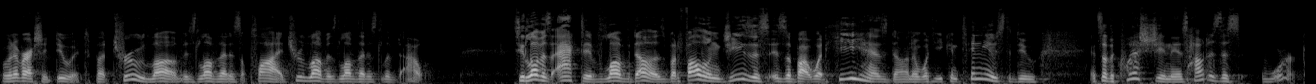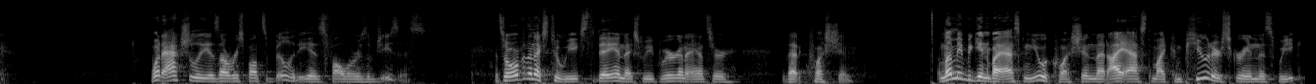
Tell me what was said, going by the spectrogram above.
but we never actually do it. But true love is love that is applied, true love is love that is lived out. See, love is active, love does, but following Jesus is about what he has done and what he continues to do. And so the question is how does this work? What actually is our responsibility as followers of Jesus? And so, over the next two weeks, today and next week, we're going to answer that question. And let me begin by asking you a question that I asked my computer screen this week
